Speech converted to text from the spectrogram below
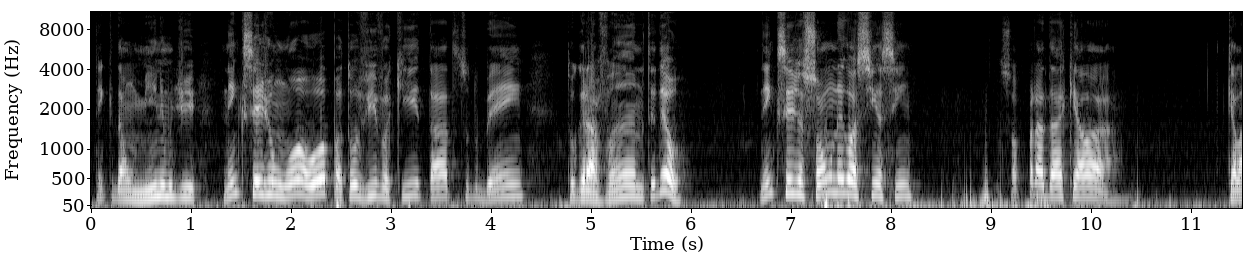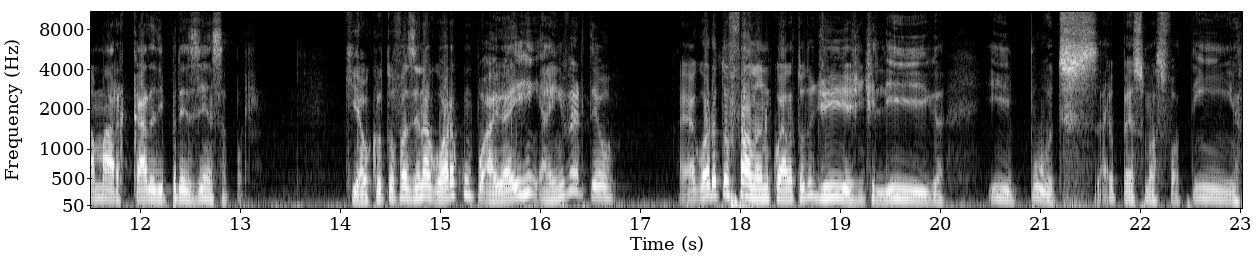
Você tem que dar um mínimo de. Nem que seja um, oh, opa, tô vivo aqui, tá, tá tudo bem, tô gravando, entendeu? Nem que seja só um negocinho assim. Só pra dar aquela. Aquela marcada de presença, porra. Que é o que eu tô fazendo agora com. Aí, aí, aí inverteu. Aí agora eu tô falando com ela todo dia, a gente liga. E, putz, aí eu peço umas fotinhas.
